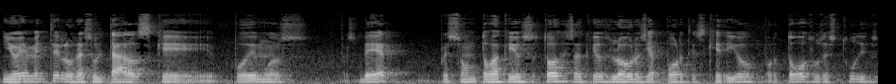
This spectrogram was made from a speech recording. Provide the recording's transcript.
Y obviamente los resultados que podemos pues, ver pues son todos aquellos, todos aquellos logros y aportes que dio por todos sus estudios.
